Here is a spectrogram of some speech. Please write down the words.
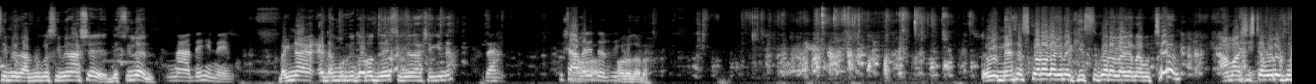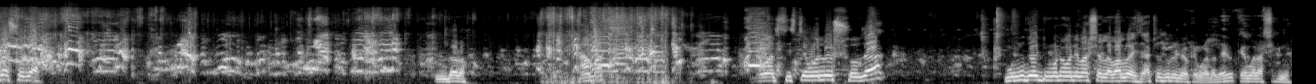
সিমেন আপনি সিমেন আসে? দেখছিলেন? না দেখি নাই ভাই না এটা মুরগি ধরো যে সিমেন আসে কিনা? যা সাদাই ধরবি। ধরো ধরো। ওই মেসেজ করা লাগে না কিছু করা লাগে না বুঝছেন? আমার সিস্টেম হলো পুরো সোজা। ধরো। আমার আমার সিস্টেম হলো সোজা। মুরগি তো মোটামুটি মার্শাল্লাহ ভালো হয়েছে। একটু দূরে নাও ক্যামেরা দেখো ক্যামেরা আসে কিনা।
